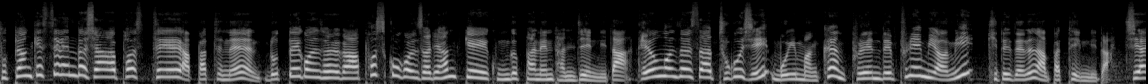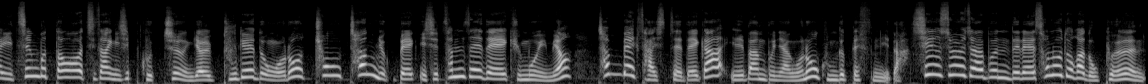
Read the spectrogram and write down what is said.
부평 캐슬앤더샵 퍼스트 아파트는 롯데건설과 포스코건설이 함께 공급하는 단지입니다. 대형 건설사 두 곳이 모인 만큼 브랜드 프리미엄이 기대되는 아파트입니다. 지하 2층부터 지상 29층 12개 동으로 총 1623세대의 규모이며 1140세대가 일반 분양으로 공급됐습니다. 실수요자분들의 선호도가 높은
